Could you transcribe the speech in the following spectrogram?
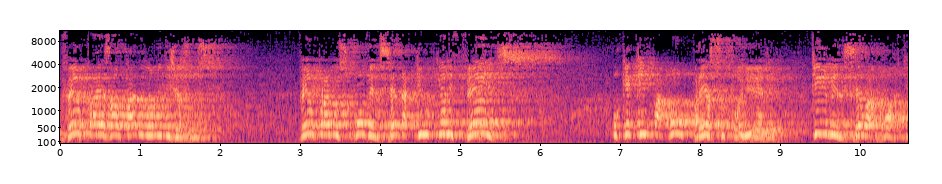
veio para exaltar o nome de Jesus veio para nos convencer daquilo que ele fez. Porque quem pagou o preço foi Ele, quem venceu a morte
